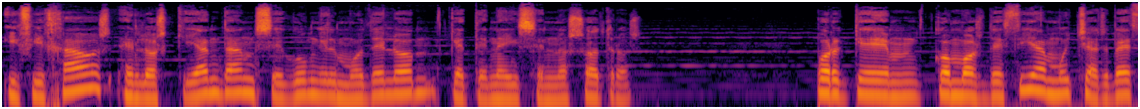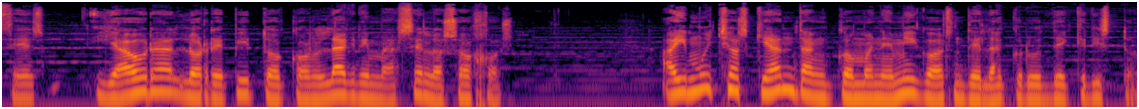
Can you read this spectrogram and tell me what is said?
y fijaos en los que andan según el modelo que tenéis en nosotros. Porque, como os decía muchas veces, y ahora lo repito con lágrimas en los ojos, hay muchos que andan como enemigos de la cruz de Cristo.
